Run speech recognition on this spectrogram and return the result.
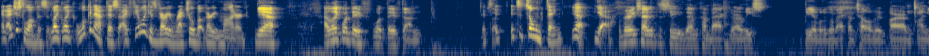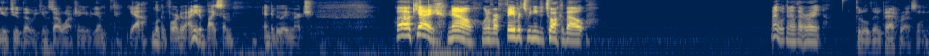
And I just love this. Like like looking at this, I feel like it's very retro but very modern. Yeah, I like what they've what they've done. It's it, it's its own thing. Yeah, Yeah. I'm very excited to see them come back, or at least be able to go back on television or on, on YouTube that we can start watching it again. Yeah, I'm looking forward to it. I need to buy some NWA merch. Okay, now one of our favorites we need to talk about. Am I looking at that right? Good old Impact Wrestling.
